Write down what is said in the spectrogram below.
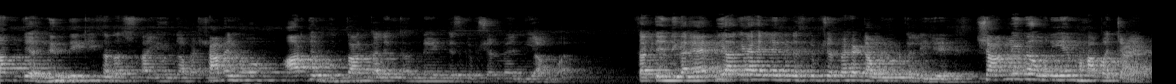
सत्य हिंदी की सदस्यता योजना में शामिल हो, आर्थिक भुगतान का लिंक हमने डिस्क्रिप्शन में दिया हुआ है। सत्य हिंदी का ऐप भी आ गया है लिंक डिस्क्रिप्शन में है डाउनलोड कर लीजिए। शामली में होनी है महापंचायत।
